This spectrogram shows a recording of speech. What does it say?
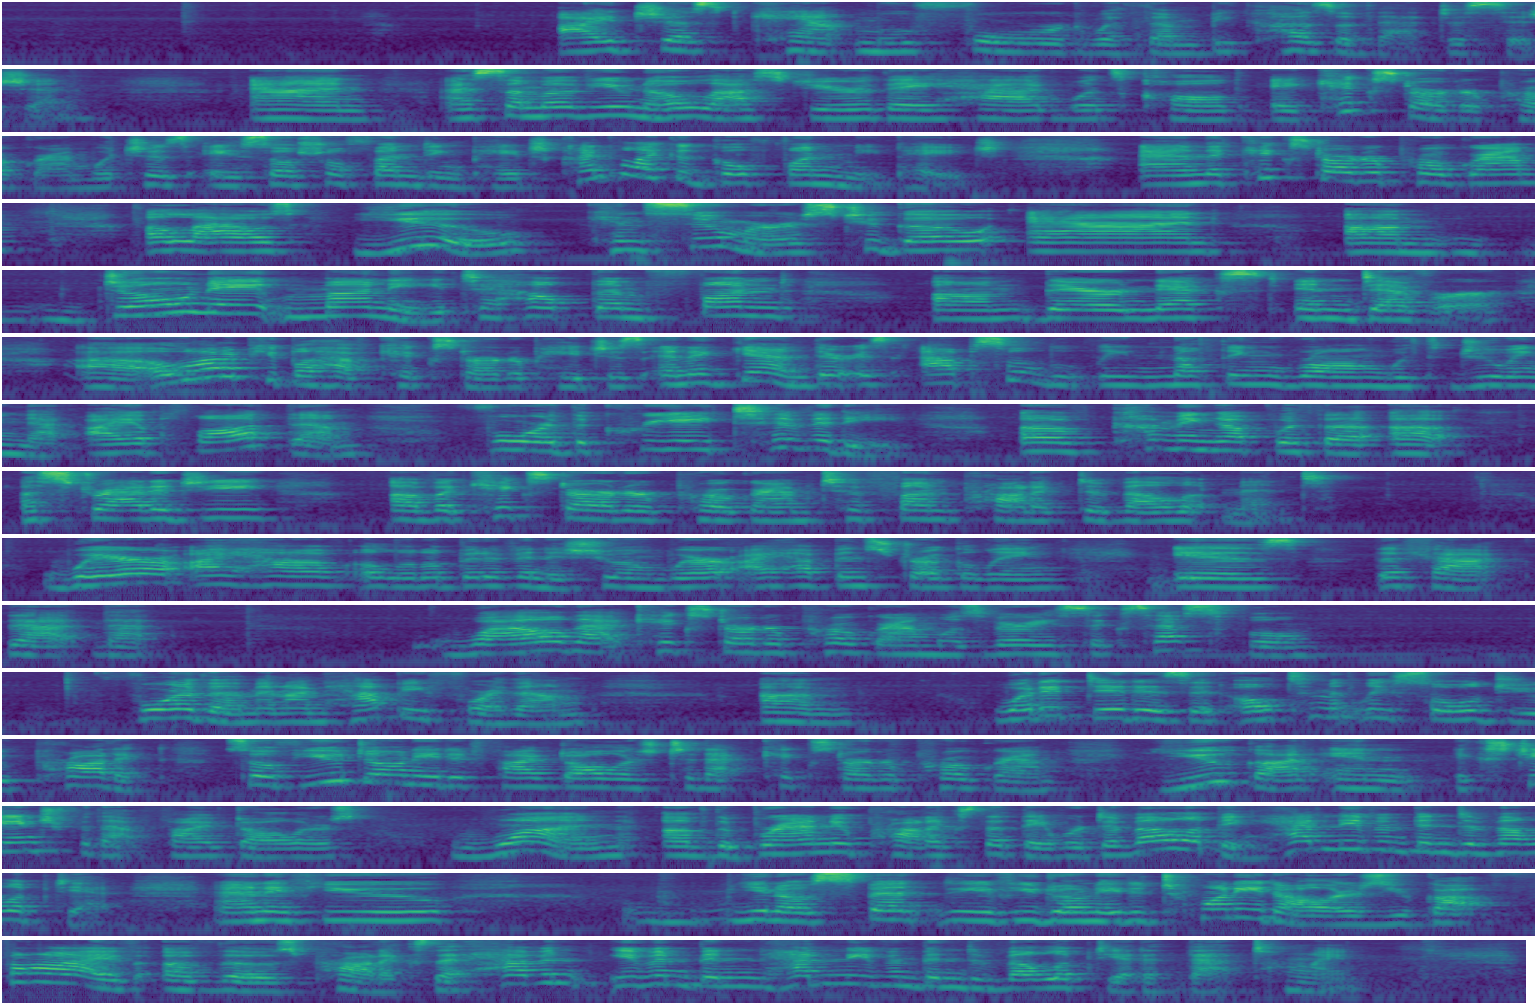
I just can't move forward with them because of that decision. And as some of you know, last year they had what's called a Kickstarter program, which is a social funding page, kind of like a GoFundMe page. And the Kickstarter program allows you, consumers, to go and um, donate money to help them fund um, their next endeavor. Uh, a lot of people have Kickstarter pages, and again, there is absolutely nothing wrong with doing that. I applaud them for the creativity of coming up with a, a a strategy of a Kickstarter program to fund product development. Where I have a little bit of an issue and where I have been struggling is the fact that that while that Kickstarter program was very successful for them, and I'm happy for them, um, what it did is it ultimately sold you product. So if you donated $5 to that Kickstarter program, you got in exchange for that $5 one of the brand new products that they were developing. Hadn't even been developed yet. And if you you know spent if you donated $20 you got five of those products that haven't even been hadn't even been developed yet at that time.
